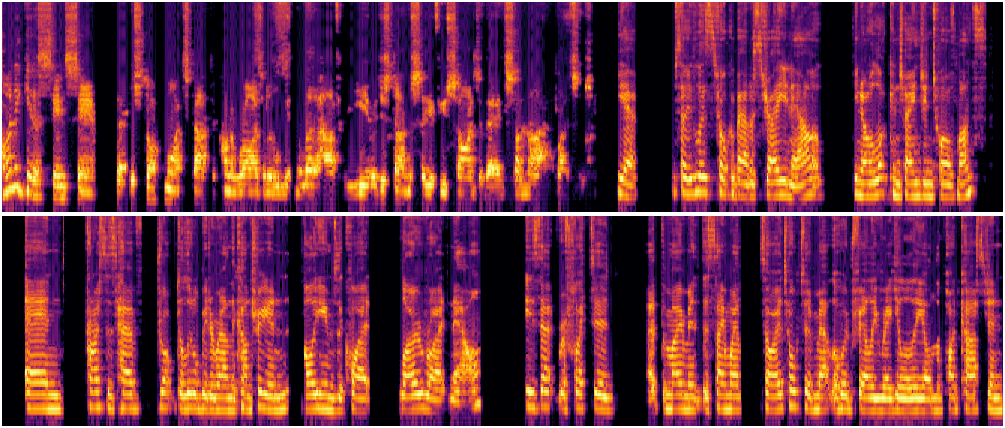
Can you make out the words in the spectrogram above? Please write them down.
kind of get a sense, Sam, that the stock might start to kind of rise a little bit in the latter half of the year. We're just starting to see a few signs of that in some marketplaces. Yeah. So let's talk about Australia now. You know, a lot can change in 12 months, and prices have dropped a little bit around the country, and volumes are quite low right now. Is that reflected at the moment the same way. So I talk to Matt LaHood fairly regularly on the podcast, and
